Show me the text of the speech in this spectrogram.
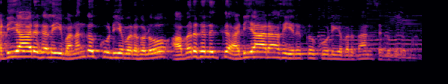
அடியாறுகளை வணங்கக்கூடியவர்களோ அவர்களுக்கு அடியாராக இருக்கக்கூடியவர் தான் சிவபெருமான்.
